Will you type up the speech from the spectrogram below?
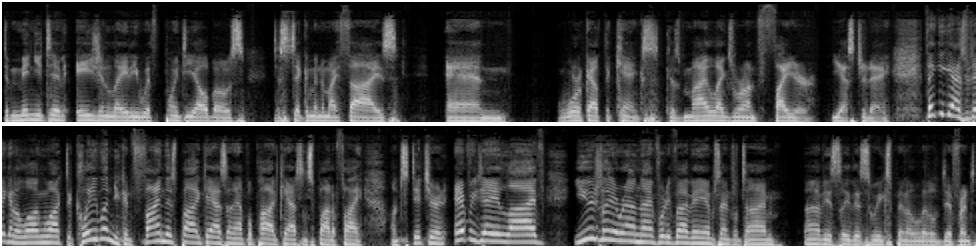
diminutive Asian lady with pointy elbows to stick them into my thighs and work out the kinks because my legs were on fire yesterday. Thank you guys for taking a long walk to Cleveland. You can find this podcast on Apple Podcasts and Spotify, on Stitcher, and every day live, usually around 9:45 a.m. Central Time. Obviously, this week's been a little different,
